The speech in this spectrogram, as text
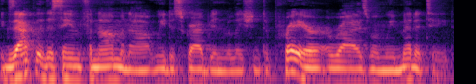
Exactly the same phenomena we described in relation to prayer arise when we meditate.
